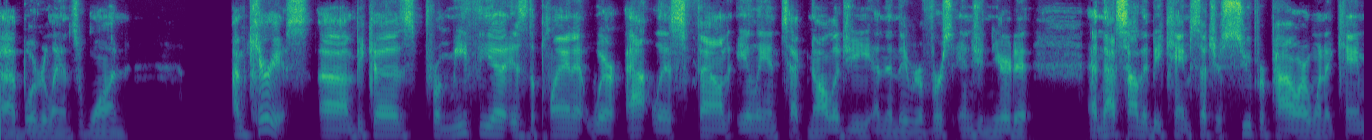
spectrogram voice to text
uh, Borderlands One. I'm curious um, because Promethea is the planet where Atlas found alien technology and then they reverse engineered it. And that's how they became such a superpower when it came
